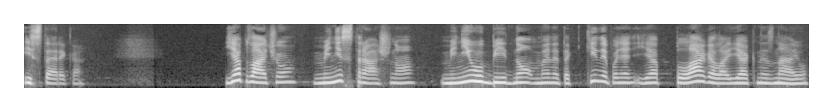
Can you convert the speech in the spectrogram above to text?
істерика. Я плачу, мені страшно, мені обідно, в мене такі непоняття. Я плакала, як не знаю.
